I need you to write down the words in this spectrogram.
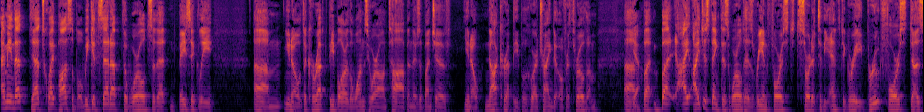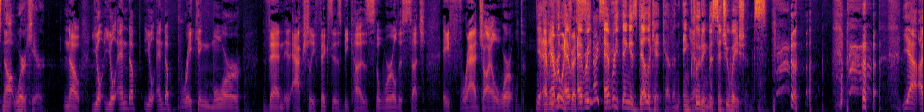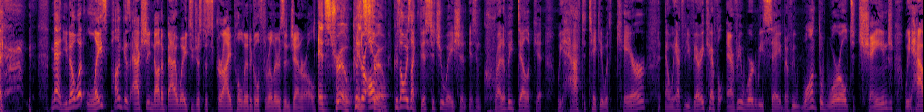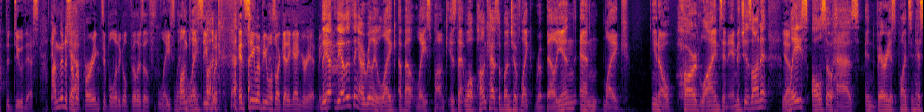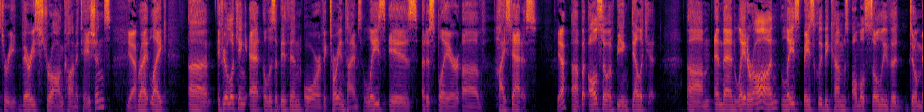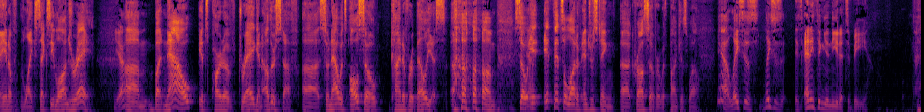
I mean that that's quite possible. We could set up the world so that basically, um, you know, the corrupt people are the ones who are on top, and there's a bunch of you know not corrupt people who are trying to overthrow them. Uh, Yeah. But but I, I just think this world has reinforced sort of to the nth degree. Brute force does not work here. No, you'll you'll end up you'll end up breaking more than it actually fixes because the world is such a fragile world. Yeah, and everything- everyone ev- dresses every- so nicely. Everything is delicate, Kevin, including the situations. yeah, I, man, you know what? Lace punk is actually not a bad way to just describe political thrillers in general. It's true. Because It's they're all true. because always like this situation is incredibly delicate. We have to take it with care, and we have to be very careful every word we say. But if we want the world to change, we have to do this. I'm going to start Yeah. referring to political thrillers as lace punk, lace and, see punk. When, and see when people start getting angry at me. The the other thing I really like about Lace Punk is that while punk has a bunch of like rebellion and like you know hard lines and images on it, Yeah. Lace also has in various points in history very strong connotations. Yeah. Right? Like uh, if you're looking at Elizabethan or Victorian times, lace is a displayer of high status, yeah, uh, but also of being delicate. Um, and then later on, lace basically becomes almost solely the domain of like sexy lingerie. Yeah. Um, but now it's part of drag and other stuff. Uh, so now it's also kind of rebellious. um, so it, it fits a lot of interesting uh, crossover with punk as well. yeah, laces laces is anything you need it to be,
